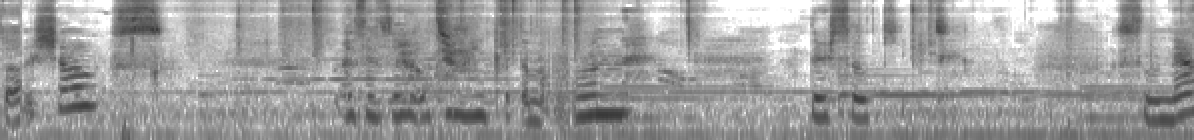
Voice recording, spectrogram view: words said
So the shelves. My sister helped me put them on. They're so cute. So now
